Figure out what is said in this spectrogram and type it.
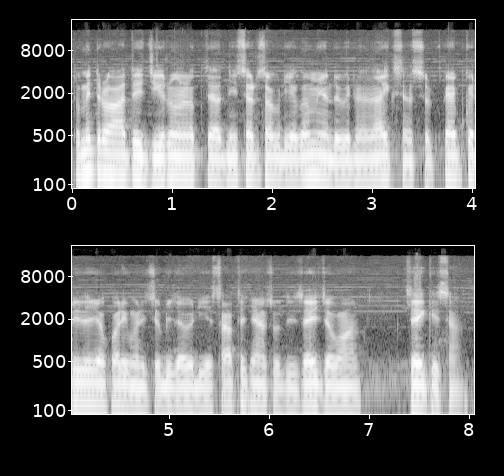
તો મિત્રો, આ તે જીરોને લગતા આજની વીડિયો. ગમ્યો તો વિડીયોને લાઇક અને સબસ્ક્રાઈબ કરી દેજો. ફરી મળીશું બીજા વીડિયો સાથે. જ્યાં સુધી જય જવાન, જય કિસાન.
